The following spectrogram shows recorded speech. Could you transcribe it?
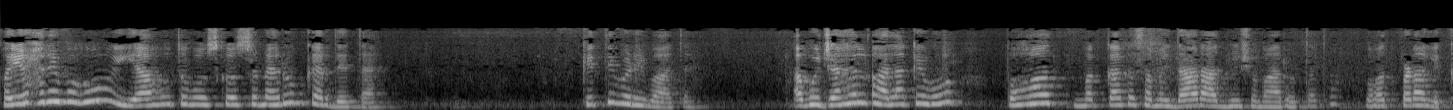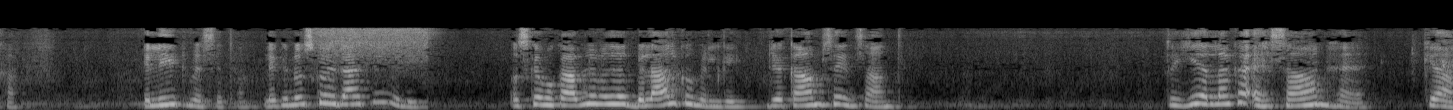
فیوہر وہ ہو یا ہو تو وہ اس کو اس سے محروم کر دیتا ہے۔ کتنی بڑی بات ہے۔ ابو جہل، حالانکہ وہ بہت مکہ کا سمجھدار آدمی شمار ہوتا تھا، بہت پڑھا لکھا ایلیٹ میں سے تھا، لیکن اس کو ہدایت نہیں ملی۔ اس کے مقابلے میں بلال کو مل گئی، جو کام سے انسان تھے تو یہ اللہ کا احسان ہے، کیا؟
